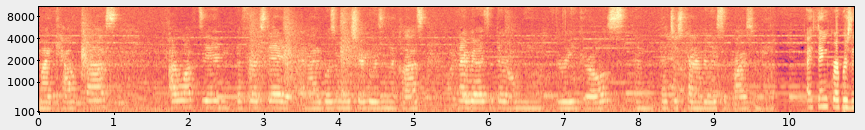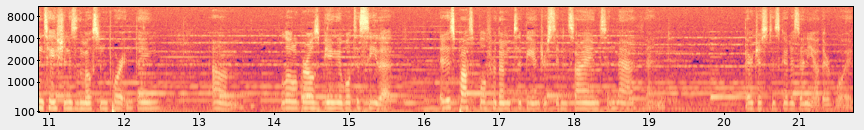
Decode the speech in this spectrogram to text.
my Calc class. I walked in the first day and I wasn't really sure who was in the class and I realized that there were only three girls, and that just kind of really surprised me. I think representation is the most important thing. Um, little girls being able to see that it is possible for them to be interested in science and math, and they're just as good as any other boy.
